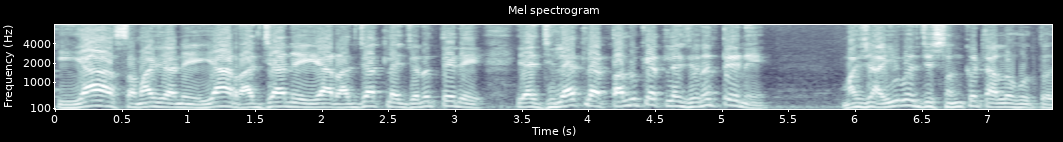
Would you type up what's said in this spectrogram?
की या समाजाने या राज्याने या राज्यातल्या जनतेने या जिल्ह्यातल्या तालुक्यातल्या जनतेने माझ्या आईवर जे संकट आलं होतं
